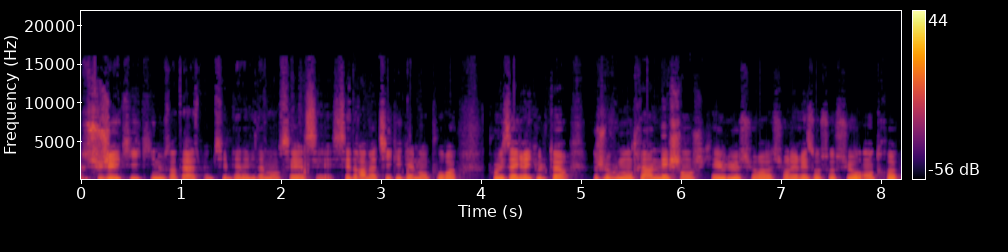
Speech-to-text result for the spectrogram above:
sujet qui, nous intéresse, même si bien évidemment c'est dramatique également pour, pour les agriculteurs, je vais vous montrer un échange qui a eu lieu sur, sur les réseaux sociaux entre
